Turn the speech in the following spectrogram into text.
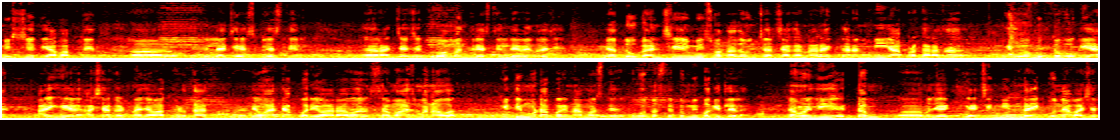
निश्चित या बाबतीत जिल्ह्याचे एस पी असतील राज्याचे गृहमंत्री असतील देवेंद्रजी या दोघांशीही मी स्वतः जाऊन चर्चा करणार आहे. कारण मी या प्रकाराचा भुक्तभोगी आहे. आणि हे अशा घटना जेव्हा घडतात तेव्हा त्या परिवारावर समाज मनावर किती मोठा परिणाम असते होत असते तो मी बघितलेला आहे. त्यामुळे ही एकदम म्हणजे याची निंदाही कोण्या भाषेत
